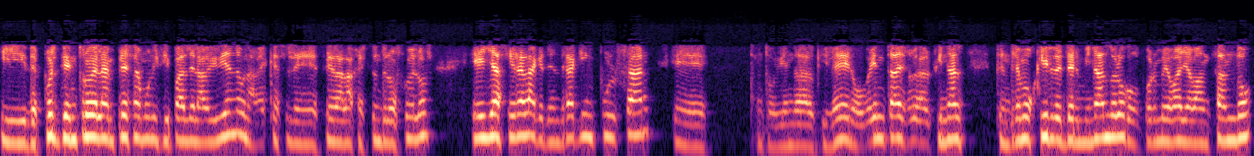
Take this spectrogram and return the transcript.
y después dentro de la empresa municipal de la vivienda, una vez que se le ceda la gestión de los suelos, ella será la que tendrá que impulsar eh, tanto vivienda de alquiler o venta, eso al final tendremos que ir determinándolo conforme vaya avanzando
